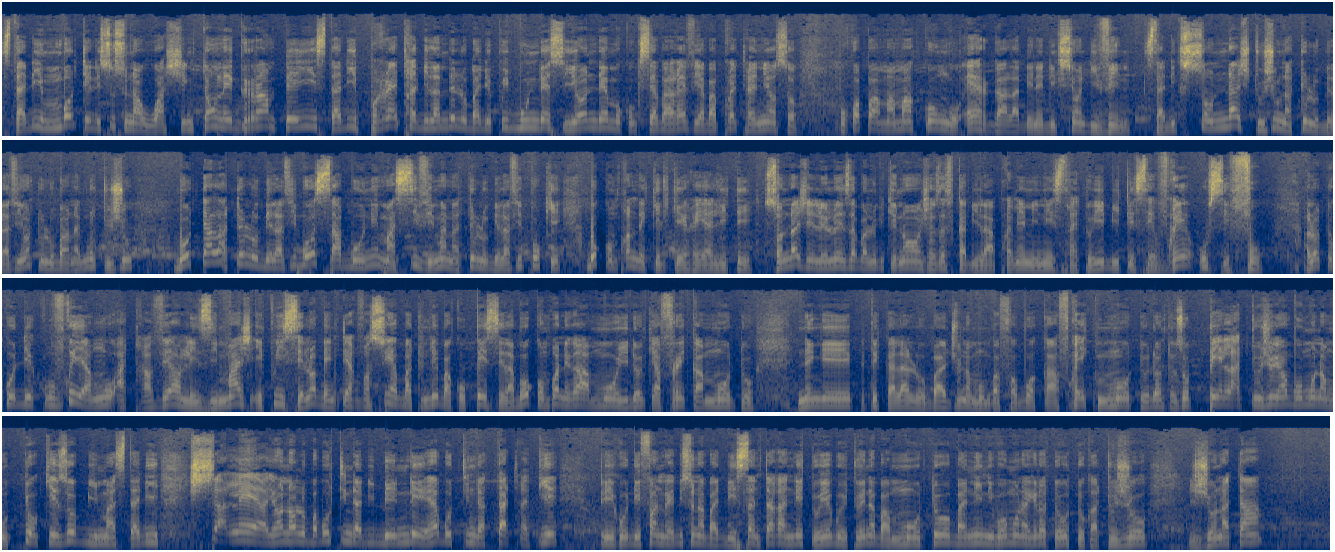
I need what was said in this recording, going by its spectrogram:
c'est-à-dire mbote lisusu na Washington le grand pays c'est-à-dire prêtre bilambe loba depuis Bundes yonde mokokisi ya bareve ya baprêtre nyonso pourquoi pas mama Congo erga la bénédiction divine c'est-à-dire sondage toujours na tolobela vie tolobaka na bino toujours botala tolobela vie bosabone massivement na tolobela vie pour que bocomprendre quelques réalités sondage lelo eza balobi que non Joseph Kabila premier ministre toyebi te c'est vrai ou c'est faux alors toko découvrir yango à travers les images et puis selon ba intervention ya bato nde bakopesela bocomprendre kaka moi donc afrika moto ndenge pepe kala loba ju na mombafu abwaka afrique moto donc tozopela toujours yango bomona motoki ezobima c'est-à-dire chaleur yango naloba botinda bibende hein, botinda 4 pieds ekodefendre biso na badescente aka nde toye boye toye na bamoto banini bomonaki no totoka toujours jonathan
